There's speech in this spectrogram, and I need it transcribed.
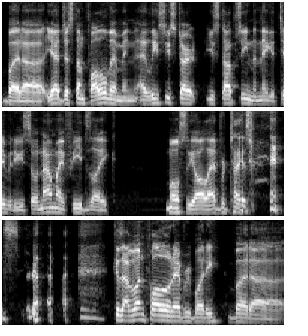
But uh, yeah, just unfollow them, and at least you start you stop seeing the negativity. So now my feed's like mostly all advertisements because I've unfollowed everybody. But uh,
